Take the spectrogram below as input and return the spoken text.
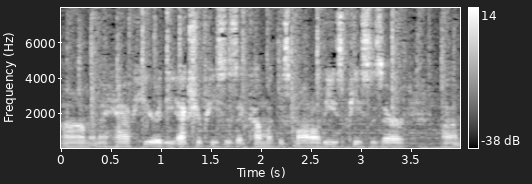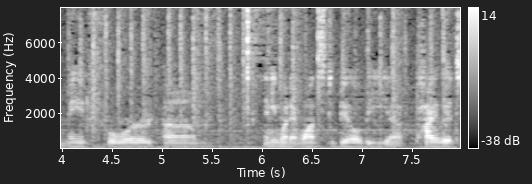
um, and I have here the extra pieces that come with this model. These pieces are uh, made for um, anyone that wants to build the uh, pilot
